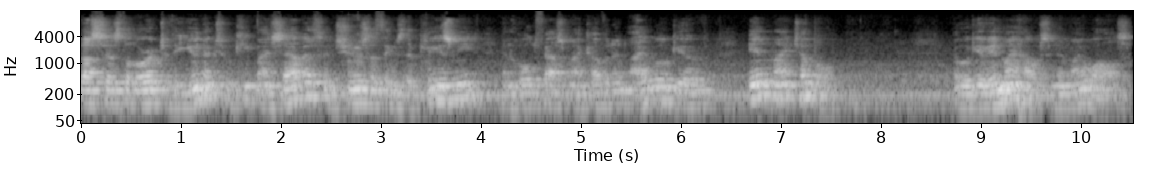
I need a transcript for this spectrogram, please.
Thus says the Lord to the eunuchs who keep my Sabbath and choose the things that please me and hold fast my covenant, I will give in my temple, I will give in my house and in my walls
